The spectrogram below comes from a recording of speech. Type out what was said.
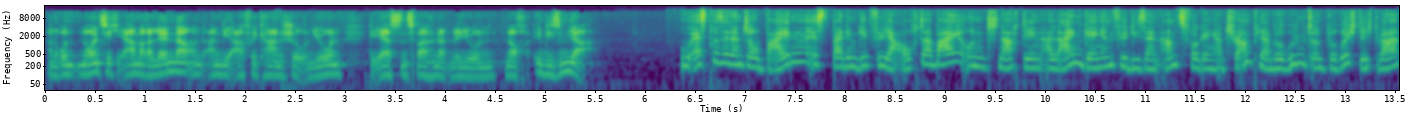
an rund 90 ärmere Länder und an die Afrikanische Union. Die ersten 200 Millionen noch in diesem Jahr. US-Präsident Joe Biden ist bei dem Gipfel ja auch dabei und nach den Alleingängen, für die sein Amtsvorgänger Trump ja berühmt und berüchtigt war,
